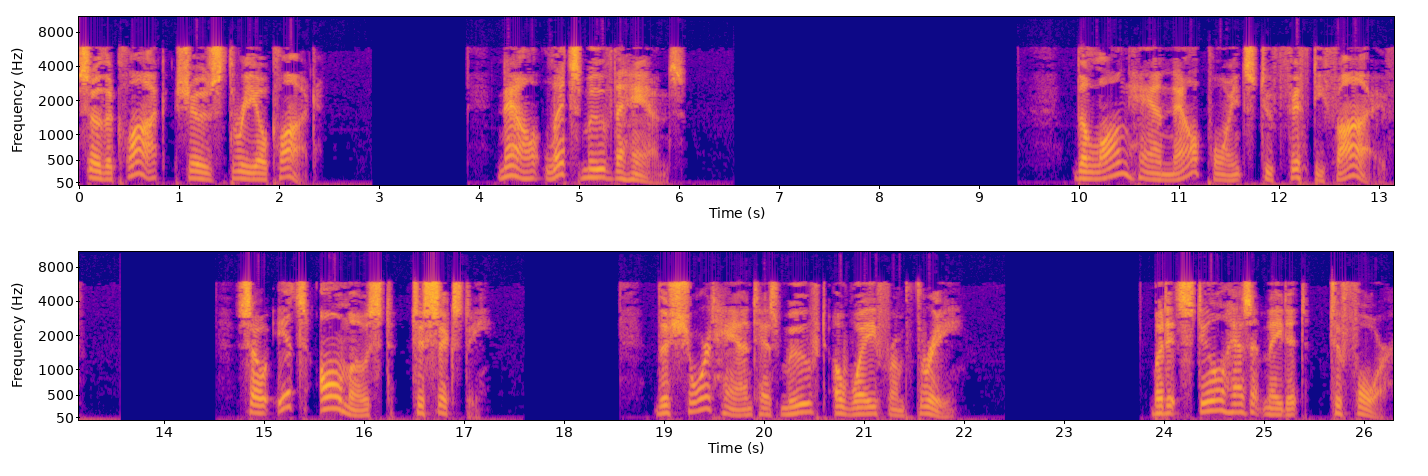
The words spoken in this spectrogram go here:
So the clock shows 3 o'clock. Now let's move the hands. The long hand now points to 55. So it's almost to 60. The short hand has moved away from 3, but it still hasn't made it to 4.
